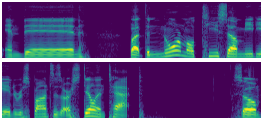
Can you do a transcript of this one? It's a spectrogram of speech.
And then but the normal T cell mediated responses are still intact. So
